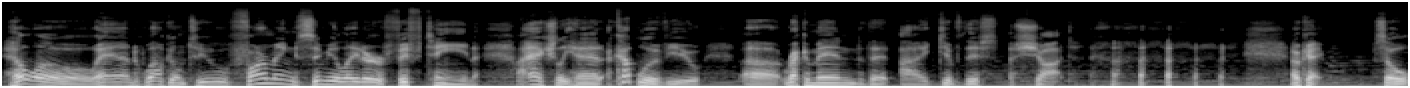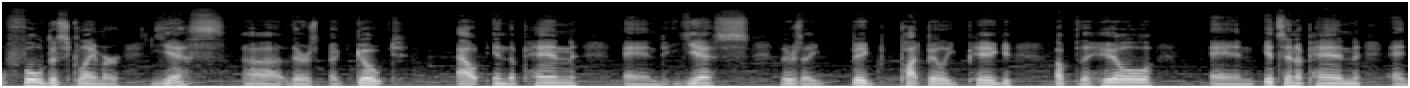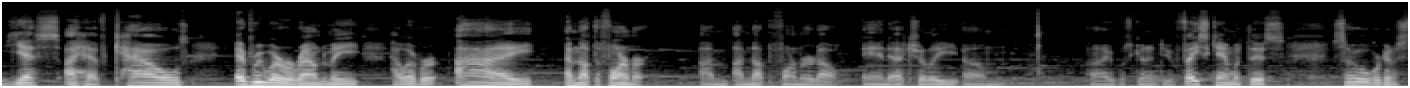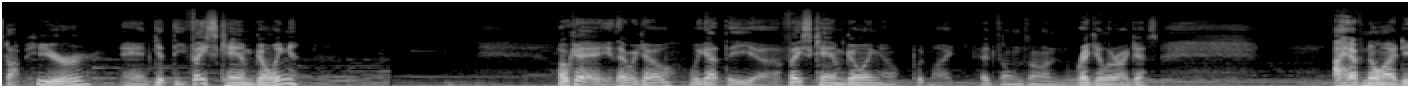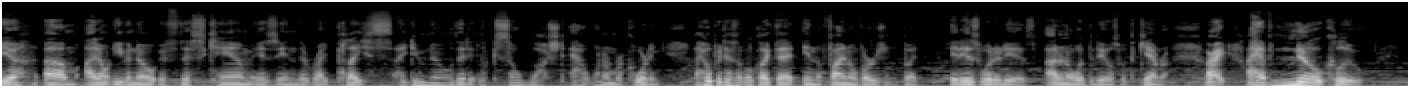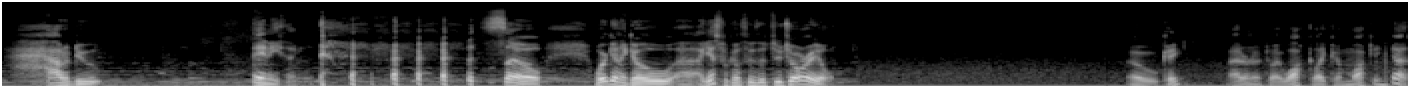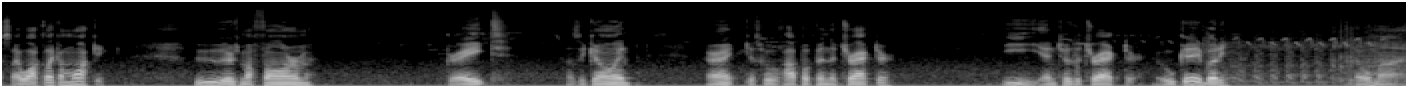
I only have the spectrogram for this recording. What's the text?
Hello and welcome to Farming Simulator 15. I actually had a couple of you uh, recommend that I give this a shot. okay, so full disclaimer yes, uh, there's a goat out in the pen, and yes, there's a big potbelly pig up the hill and it's in a pen and yes i have cows everywhere around me. However i am not the farmer. I'm i'm not the farmer at all. And actually um i was going to do face cam with this. So we're going to stop here and get the face cam going. Okay there we go. We got the uh, face cam going. I'll put my headphones on regular i guess I have no idea. Um, I don't even know if this cam is in the right place. I do know that it looks so washed out when I'm recording. I hope it doesn't look like that in the final version, but it is what it is. I don't know what the deal is with the camera. All right, I have no clue how to do anything. so we're going to go, uh, I guess we'll go through the tutorial. Okay. I don't know. Do I walk like I'm walking? Yes, I walk like I'm walking. Ooh, there's my farm. Great. How's it going? Alright, guess we'll hop up in the tractor. E, enter the tractor. Okay, buddy. Oh my.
